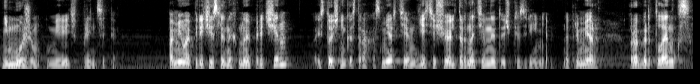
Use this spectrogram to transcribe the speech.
не можем умереть в принципе. Помимо перечисленных мной причин источника страха смерти, есть еще альтернативные точки зрения. Например, Роберт Лэнкс,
